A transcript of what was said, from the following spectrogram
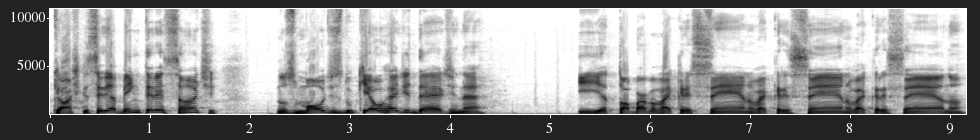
Que eu acho que seria bem interessante nos moldes do que é o Red Dead, né? E a tua barba vai crescendo, vai crescendo, vai crescendo.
